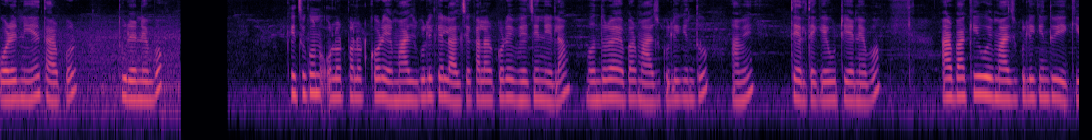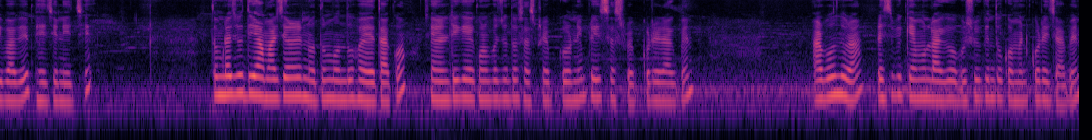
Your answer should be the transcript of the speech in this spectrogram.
করে নিয়ে তারপর তুলে নেব। কিছুক্ষণ ওলট পালট করে মাছগুলিকে লালচে কালার করে ভেজে নিলাম। বন্ধুরা, এবার মাছগুলি কিন্তু আমি তেল থেকে উঠিয়ে নেব। আর বাকি ওই মাছগুলি কিন্তু একইভাবে ভেজে নিচ্ছি। তোমরা যদি আমার চ্যানেলে নতুন বন্ধু হয়ে থাকো, চ্যানেলটিকে এখনও পর্যন্ত সাবস্ক্রাইব করনি, প্লিজ সাবস্ক্রাইব করে রাখবেন। আর বন্ধুরা রেসিপি কেমন লাগে অবশ্যই কিন্তু কমেন্ট করে যাবেন।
